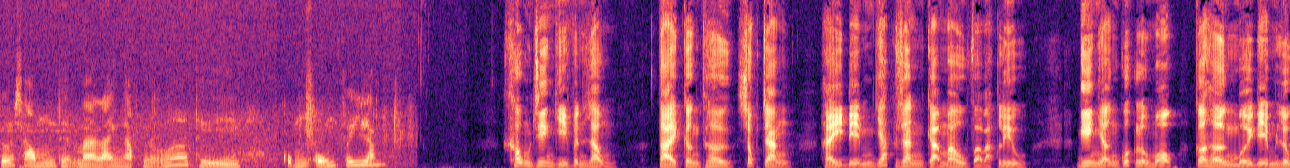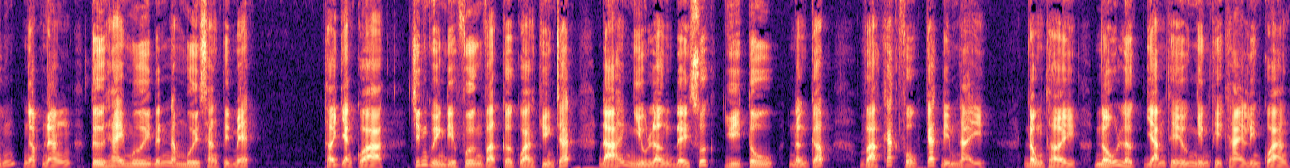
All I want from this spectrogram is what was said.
sửa xong thì mà lại ngập nữa thì cũng uổng phí lắm. Không riêng gì Vĩnh Long, tại Cần Thơ, Sóc Trăng hay điểm giáp ranh Cà Mau và Bạc Liêu, ghi nhận quốc lộ 1 có hơn 10 điểm lúng ngập nặng từ 20 đến 50 cm. Thời gian qua, chính quyền địa phương và cơ quan chuyên trách đã nhiều lần đề xuất duy tu, nâng cấp và khắc phục các điểm này, đồng thời nỗ lực giảm thiểu những thiệt hại liên quan.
